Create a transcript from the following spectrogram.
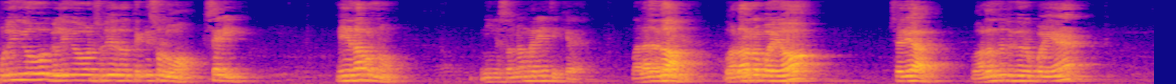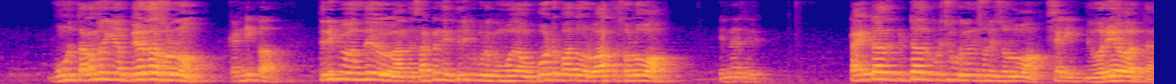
புளிங்கோவோ கிளிங்கோன்னு சொல்லி ஏதோ தைக்க சொல்லுவான். சரி. நீ என்ன பண்ணும்? நீங்க சொன்ன மாதிரியே தைக்கிறேன் அதுதான் வளர்ற பையன் சரியா? வளர்ந்துட்டு இருக்கிற பையன் மூணு தலைமுறைக்கு என் பேர் தான் சொல்லணும். கண்டிப்பா. திருப்பி வந்து அந்த சட்டை நீ திருப்பி கொடுக்கும்போது அவன் போட்டு பார்த்து ஒரு வார்த்தை சொல்லுவான். என்னது? டைட்டாவது பிட்டாவது பிடிச்சு கொடுக்குன்னு சொல்லி சொல்லுவான். சரி. நீ ஒரே வார்த்தை.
